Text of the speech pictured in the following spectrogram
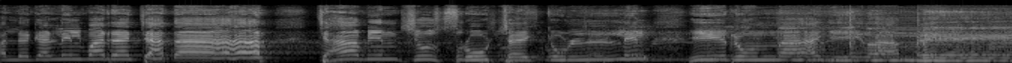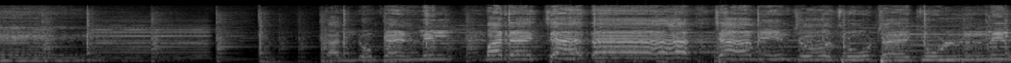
കല്ലുകളിൽ വരച്ചതാം. ചാവിൻ ശുശ്രൂഷയ്ക്കുള്ളിൽ ഇരുന്നായി നമ്മേ. കല്ലുകളിൽ വരച്ചതാം. ചാവിൻ ശുശ്രൂഷയ്ക്കുള്ളിൽ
